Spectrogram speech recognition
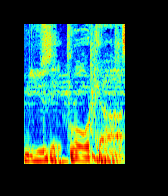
Music broadcast.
